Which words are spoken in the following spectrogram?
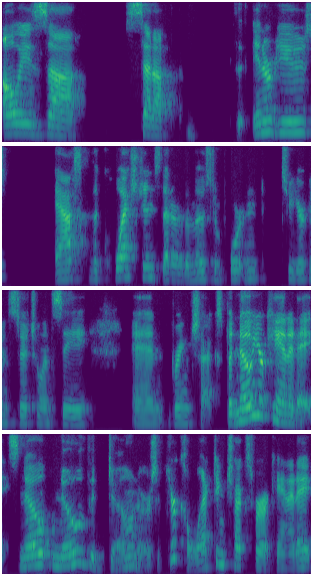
always uh, set up the interviews, ask the questions that are the most important to your constituency and bring checks. But know your candidates. Know know the donors. If you're collecting checks for a candidate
